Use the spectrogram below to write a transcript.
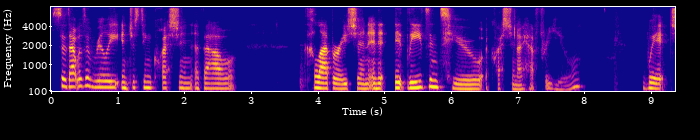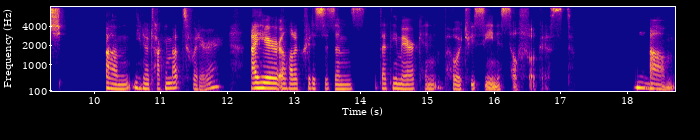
So that was a really interesting question about collaboration, and it it leads into a question I have for you, which, um, you know, talking about Twitter. I hear a lot of criticisms that the American poetry scene is self focused. Mm. Um,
